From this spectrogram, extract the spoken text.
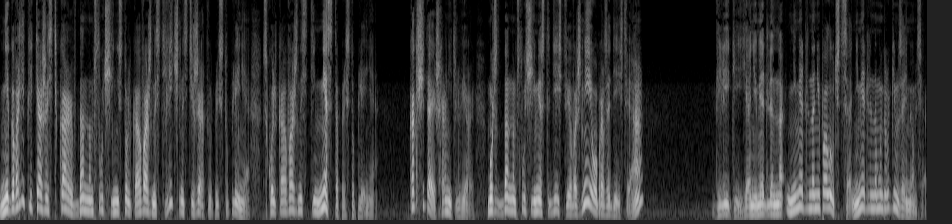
Не говорит ли тяжесть кары в данном случае не столько о важности личности жертвы преступления, сколько о важности места преступления? Как считаешь, хранитель веры, может в данном случае место действия важнее образа действия, а? Великий, я немедленно... Немедленно не получится. Немедленно мы другим займемся.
